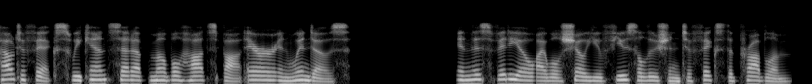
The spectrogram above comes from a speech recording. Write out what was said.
How to fix we can't set up mobile hotspot error in Windows. In this video I will show you few solution to fix the problem.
